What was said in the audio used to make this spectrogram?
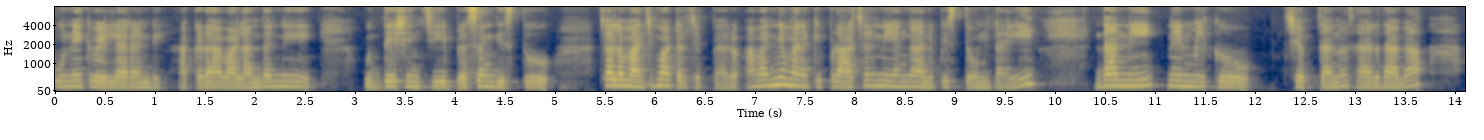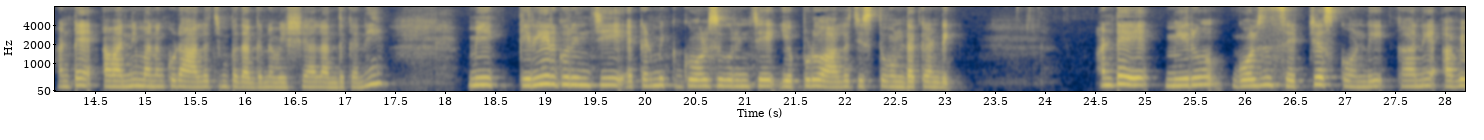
పూణేకి వెళ్ళారండి. అక్కడ వాళ్ళందరినీ ఉద్దేశించి ప్రసంగిస్తూ చాలా మంచి మాటలు చెప్పారు. అవన్నీ మనకి ఇప్పుడు ఆచరణీయంగా అనిపిస్తూ ఉంటాయి. దాన్ని నేను మీకు చెప్తాను సరదాగా అంటే అవన్నీ మనం కూడా ఆలోచింపదగిన విషయాలు అందుకని మీ కెరీర్ గురించి అకాడమిక్ గోల్స్ గురించి ఎప్పుడూ ఆలోచిస్తూ ఉండకండి. అంటే మీరు గోల్స్ని సెట్ చేసుకోండి కానీ అవి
